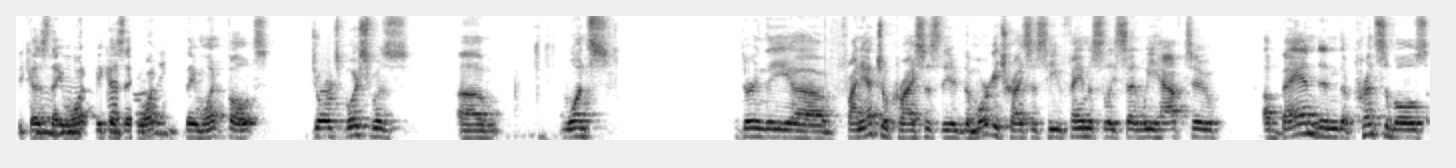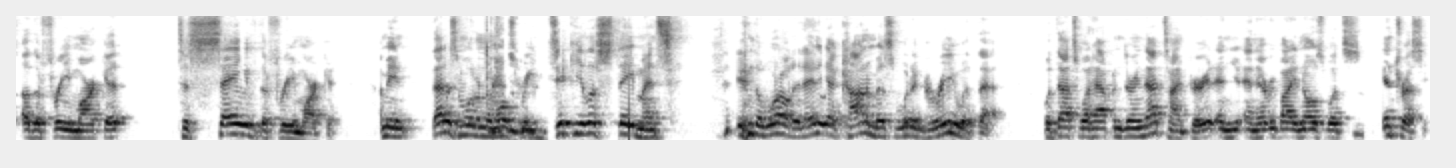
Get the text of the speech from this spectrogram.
because mm-hmm. they want because Absolutely. they want they want votes. George Bush was uh, once during the uh, financial crisis, the, the mortgage crisis. He famously said, "We have to abandon the principles of the free market to save the free market." I mean, that is one of the most ridiculous statements in the world, and any economist would agree with that. But that's what happened during that time period, and and everybody knows what's interesting.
